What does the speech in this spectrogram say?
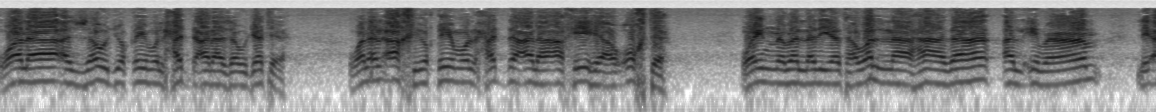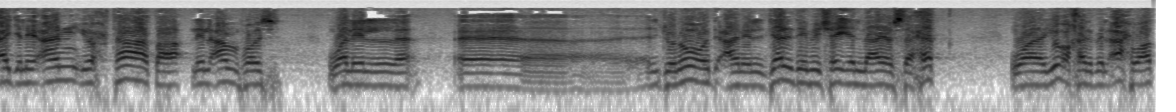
ولا الزوج يقيم الحد على زوجته ولا الأخ يقيم الحد على أخيه أو أخته وإنما الذي يتولى هذا الإمام لأجل أن يحتاط للأنفس ولل الجنود عن الجلد بشيء لا يستحق ويؤخذ بالأحوط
